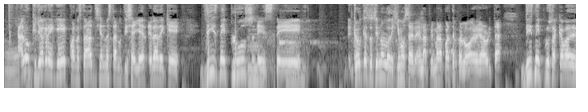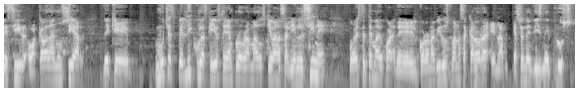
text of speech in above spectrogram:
Oh, Algo que yo agregué cuando estaba diciendo esta noticia ayer era de que Disney Plus, este, creo que eso sí no lo dijimos en, en la primera parte, pero lo voy a agregar ahorita. Disney Plus acaba de decir o acaba de anunciar de que muchas películas que ellos tenían programados que iban a salir en el cine por este tema del, del coronavirus van a sacar ahora en la aplicación de Disney Plus.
